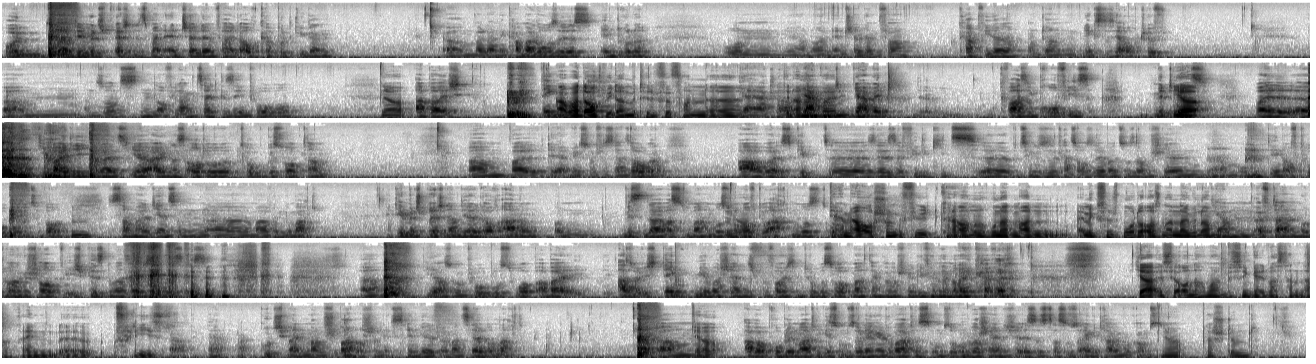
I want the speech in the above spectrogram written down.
Und ja, dementsprechend ist mein Endschalldämpfer halt auch kaputt gegangen, ähm, weil da eine Kammerlose ist, innen drinne. Und ja, neuen Endschalldämpfer, Cut wieder und dann nächstes Jahr auch TÜV. Ähm, ansonsten auf Langzeit gesehen Turbo. Ja. Aber ich denke. Aber da auch wieder mit Hilfe von äh, Ja, ja, klar. den ja, anderen gut, beiden. Wir haben ja äh, quasi Profis mit Ja. uns, weil äh, die beide jeweils ihr eigenes Auto Turbo geswappt haben. Ähm, weil der MX5 ist ein Sauger. Aber es gibt äh, sehr, sehr viele Kits, äh, beziehungsweise kannst du auch selber zusammenstellen, ähm, um den auf Turbo umzubauen. Mhm. Das haben halt Jens und äh, Marvin gemacht. Dementsprechend haben die halt auch Ahnung und wissen da, was du machen musst, Ja. worauf du achten musst. Die haben ja auch schon gefühlt, keine Ahnung, 100 Mal einen MX5-Motor auseinandergenommen. Die haben öfter an Motoren geschraubt, wie ich pissen, was selbst ist. ähm, ja, so ein Turbo-Swap, aber also ich denke mir wahrscheinlich, bevor ich den Turbo-Swap mache, dann kaufe ich mir lieber eine neue Karre. Ja, ist ja auch nochmal ein bisschen Geld, was dann da rein äh, fließt. Ja, ja, ja. Gut, ich meine, man spart auch schon extrem Geld, wenn man es selber macht. Ähm, Ja, Aber Problematik ist, umso länger du wartest, umso unwahrscheinlicher ist es, dass du es eingetragen bekommst. ja, das stimmt.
